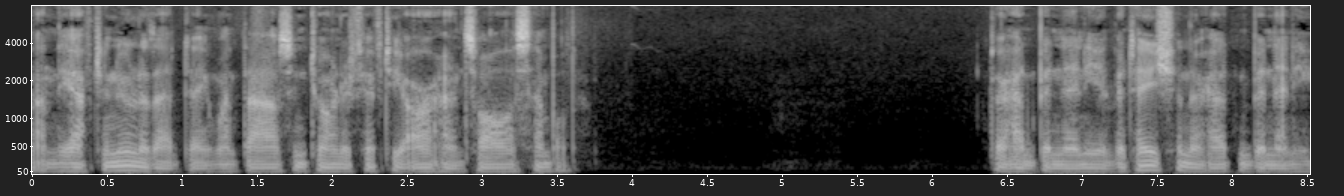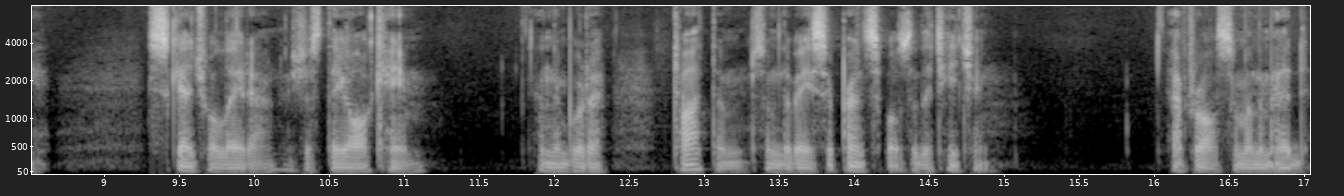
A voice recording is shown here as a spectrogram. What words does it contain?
On the afternoon of that day, 1,250 arahants all assembled. There hadn't been any invitation, there hadn't been any schedule laid out. It's just they all came. And the Buddha taught them some of the basic principles of the teaching. After all, some of them had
